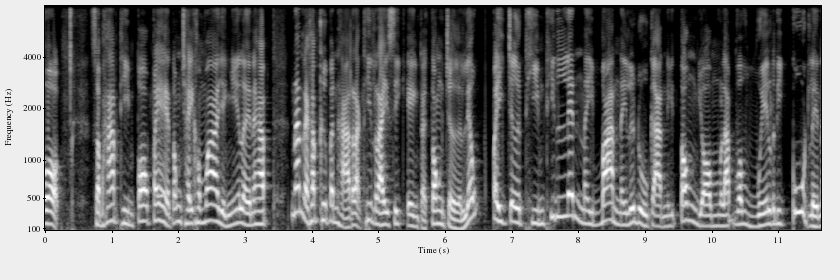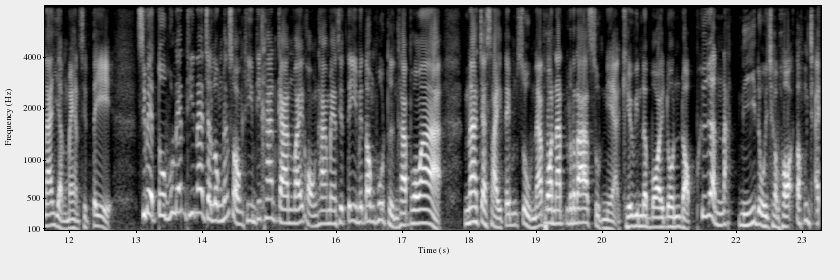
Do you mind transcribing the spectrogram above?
ก็สภาพทีมป้อแป้ต้องใช้คำว่าอย่างนี้เลยนะครับ นั่นแหละครับคือปัญหาหลักที่ไรซิกเองแต่ต้องเจอแล้วไปเจอทีมที่เล่นในบ้านในฤดูกาลนี้ต้องยอมรับว่าเวลีกูดเลยนะอย่างแมนซิตี้11 ตัวผู้เล่นที่น่าจะลงทั้ง 2 ทีมที่คาดการไว้ของทางแมนซิตี้ไม่ต้องพูดถึงครับ เพราะว่าน่าจะใส่เต็มสูบนะ เพราะนัดล่าสุดเนี่ยเควินเดบอยโดนดรอปเพื่อนัดนี้โดยเฉพาะต้องใช้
